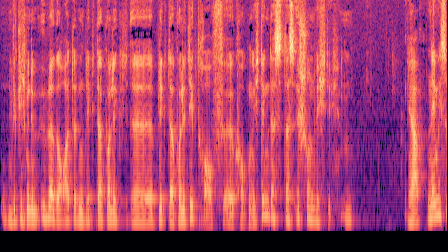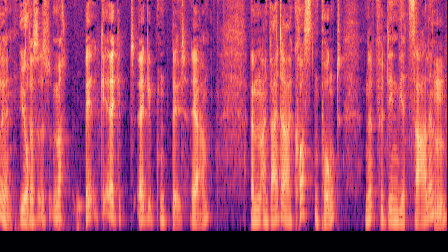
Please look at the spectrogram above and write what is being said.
wirklich mit einem übergeordneten Blick der, Poli äh, Blick der Politik drauf äh, gucken. Ich denke, das, das ist schon wichtig. Hm? Ja, nehme ich so hin. Ja. Das ist, macht, ergibt, ergibt ein Bild, ja. Ähm, ein weiterer Kostenpunkt, ne, für den wir zahlen, hm.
